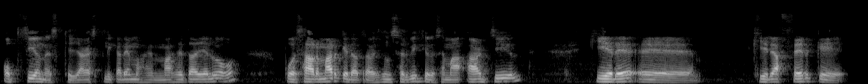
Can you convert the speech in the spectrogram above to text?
opciones que ya explicaremos en más detalle luego, pues Art Market a través de un servicio que se llama Art Yield quiere, eh, quiere hacer que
